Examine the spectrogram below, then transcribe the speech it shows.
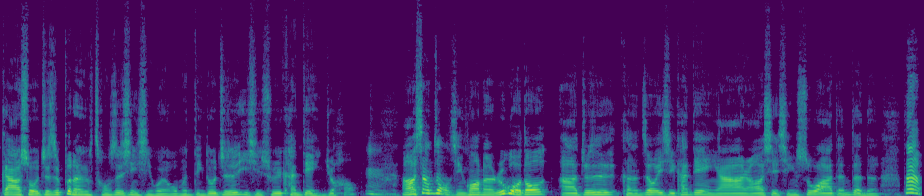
跟他说，就是不能从事性行为，我们顶多就是一起出去看电影就好。嗯，然后像这种情况呢，如果都啊、呃，就是可能只有一起看电影啊，然后写情书啊等等的，那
